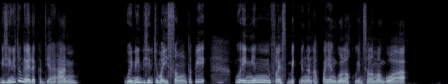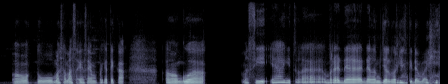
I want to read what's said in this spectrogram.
di sini tuh nggak ada kerjaan. Gue ini di sini cuma iseng tapi gue ingin flashback dengan apa yang gue lakuin selama gue uh, waktu masa-masa SMP ketika uh, gue masih ya gitulah berada dalam jalur yang tidak baik.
